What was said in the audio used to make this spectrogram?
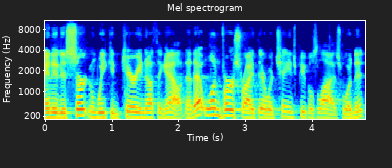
and it is certain we can carry nothing out. Now, that one verse right there would change people's lives, wouldn't it?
